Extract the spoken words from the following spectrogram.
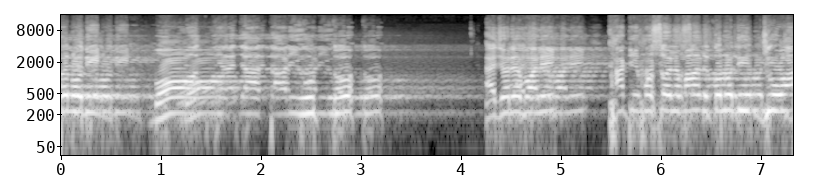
কোনোদিন মদ পেঁয়াজা দাড়ি উঠতো। এজরে বলে খাঁটি মুসলমান কোনোদিন জুয়া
